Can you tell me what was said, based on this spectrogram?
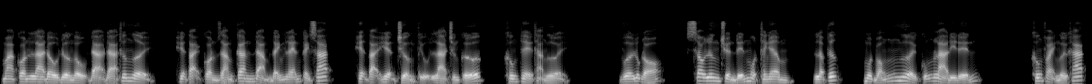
mà còn là đầu đường ẩu đả đả thương người hiện tại còn dám can đảm đánh lén cảnh sát hiện tại hiện trường tự là chứng cớ không thể thả người vừa lúc đó sau lưng truyền đến một thanh âm lập tức một bóng người cũng là đi đến không phải người khác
